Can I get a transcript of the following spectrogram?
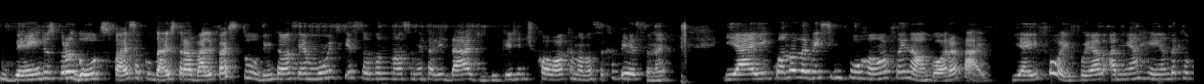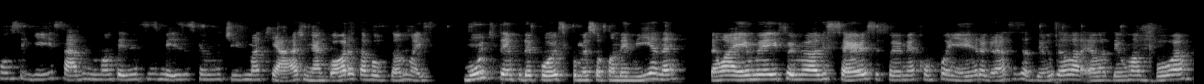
vende os produtos, faz faculdade, trabalha, faz tudo. Então, assim, é muito questão da nossa mentalidade, do que a gente coloca na nossa cabeça, né? E aí, quando eu levei esse empurrão, eu falei, não, agora vai. E aí foi, foi a, a minha renda que eu consegui, sabe, me manter nesses meses que eu não tive maquiagem, agora tá voltando, mas muito tempo depois que começou a pandemia, né? Então, a aí foi meu alicerce, foi a minha companheira, graças a Deus, ela, ela deu uma boa,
